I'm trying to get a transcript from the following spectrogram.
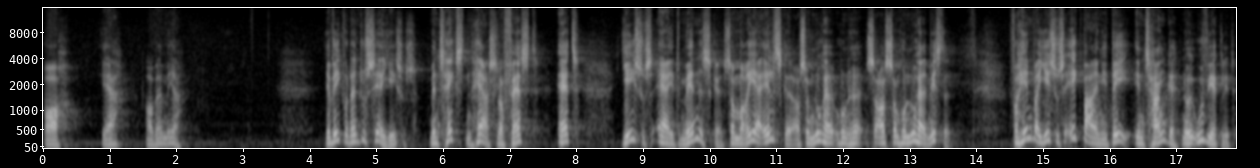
og ja, og hvad mere? Jeg ved ikke, hvordan du ser Jesus, men teksten her slår fast, at Jesus er et menneske, som Maria elskede, og som, nu havde, hun, og som hun nu havde mistet. For hende var Jesus ikke bare en idé, en tanke, noget uvirkeligt.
